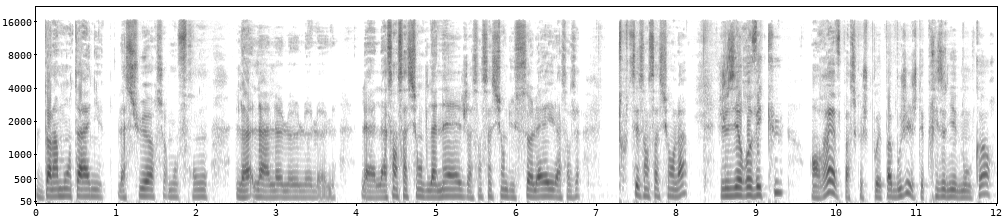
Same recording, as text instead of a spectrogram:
dans la montagne, la sueur sur mon front, la, sensation de la neige, la sensation du soleil, toutes ces sensations-là, je les ai revécues en rêve parce que je ne pouvais pas bouger, j'étais prisonnier de mon corps.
